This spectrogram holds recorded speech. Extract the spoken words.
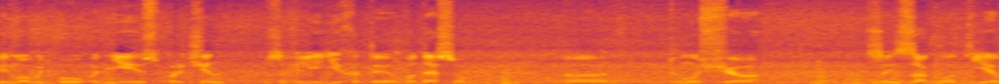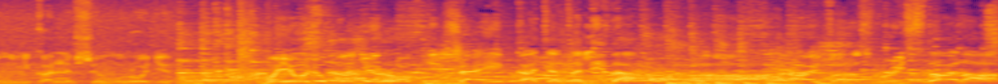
Він, мабуть, був однією з причин взагалі їхати в Одесу, е, тому що цей заклад є унікальний в своєму роді. Мої улюблені рок-діджеї Катя та Ліда грають зараз фрістайла.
